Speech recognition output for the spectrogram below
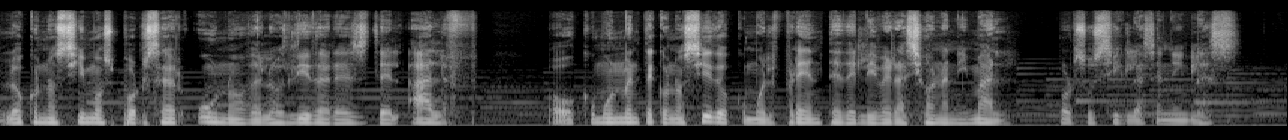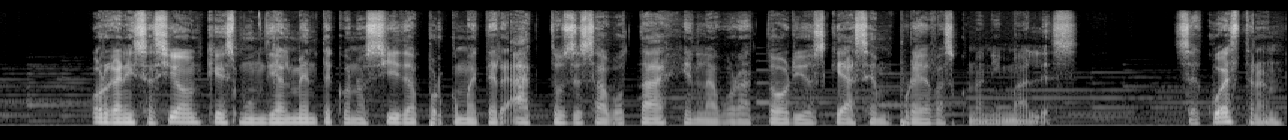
lo conocimos por ser uno de los líderes del ALF, o comúnmente conocido como el Frente de Liberación Animal, por sus siglas en inglés. Organización que es mundialmente conocida por cometer actos de sabotaje en laboratorios que hacen pruebas con animales. Secuestran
